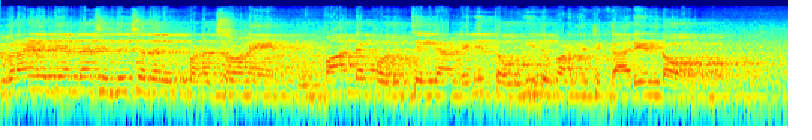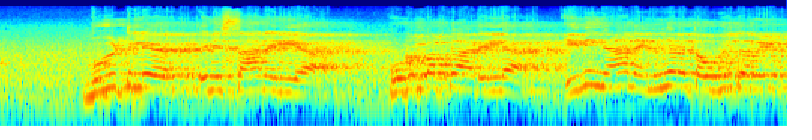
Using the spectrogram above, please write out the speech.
ഇബ്രാഹിം നബി എന്താ ചിന്തിച്ചത്? പടച്ചോനെ ഉപ്പാന്റെ പൊരുത്തില്ലാണ്ട് ഇനി തൗഹീദ് പറഞ്ഞിട്ട് കാര്യമുണ്ടോ? വീട്ടിൽ ഇനി സ്ഥാനമില്ല കുടുംബക്കാരില്ല. ഇനി ഞാൻ എങ്ങനെ തൗഹീദ് അറിയും?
